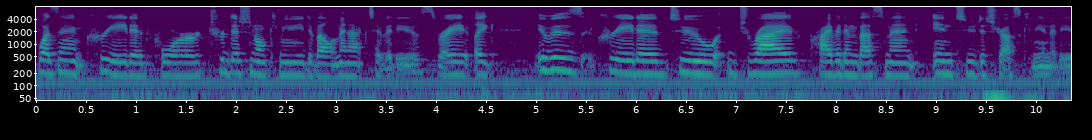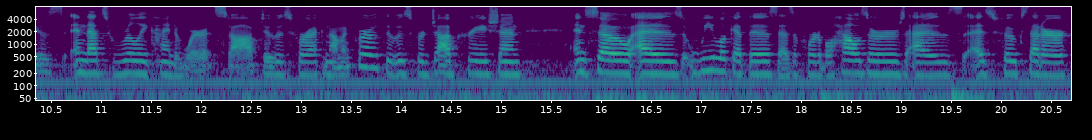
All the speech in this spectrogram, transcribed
wasn't created for traditional community development activities, right? Like it was created to drive private investment into distressed communities. And that's really kind of where it stopped. It was for economic growth, it was for job creation. And so as we look at this as affordable housers, as as folks that are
